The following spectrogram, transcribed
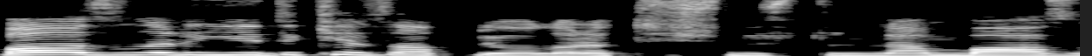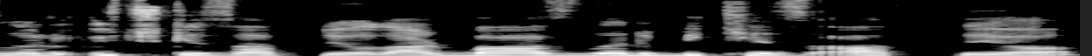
Bazıları 7 kez atlıyorlar ateşin üstünden, bazıları 3 kez atlıyorlar, bazıları bir kez atlıyor.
